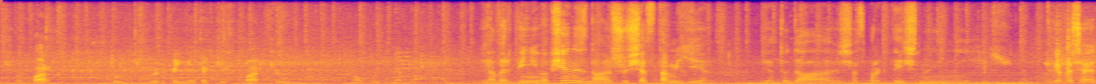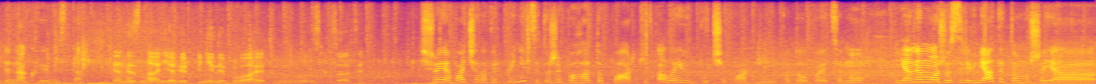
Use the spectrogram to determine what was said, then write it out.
Що парк тут в Ірпені таких парків, мабуть, нема. Я в Ірпіні взагалі не знаю, що зараз там є. Я туди зараз практично і не їжджу. Я вважаю одинакові міста. Я не знаю, я в Ірпіні не буваю, тому не можу сказати. Що я бачила в Ірпіні, це дуже багато парків, але і в Бучі парк мені подобається. Ну, я не можу зрівняти, тому що я е,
